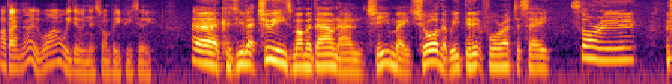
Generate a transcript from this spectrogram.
I don't know. Why are we doing this on BP2? Because Uh, you let Chewie's mama down and she made sure that we did it for her to say sorry.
